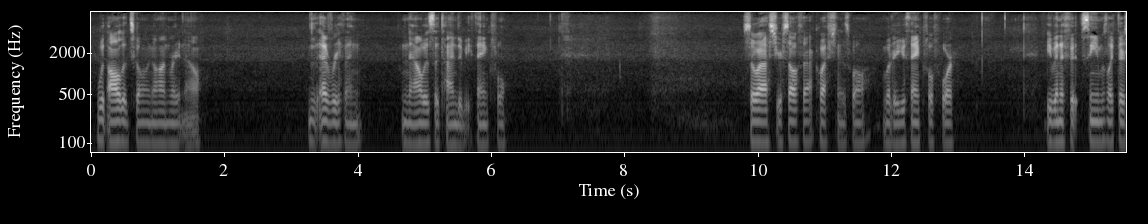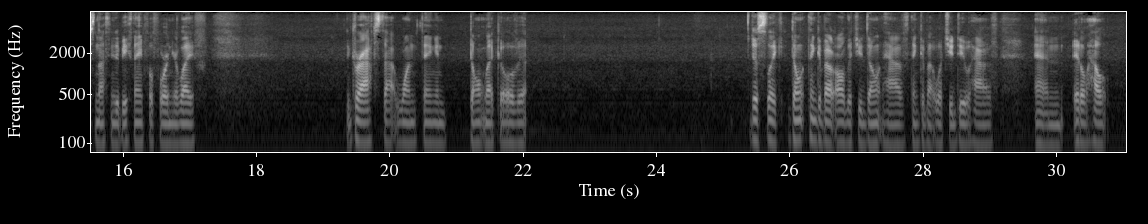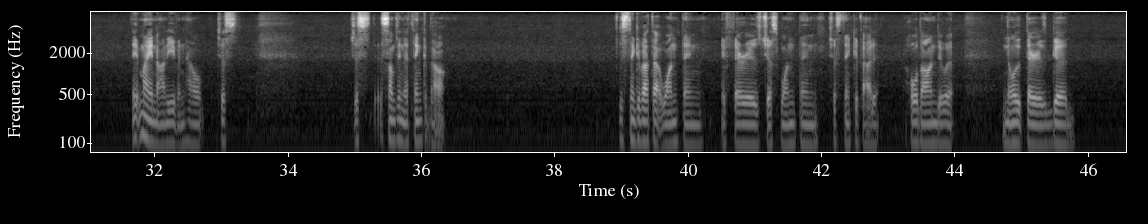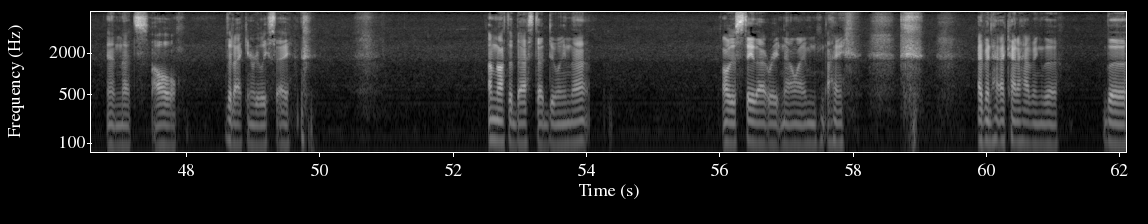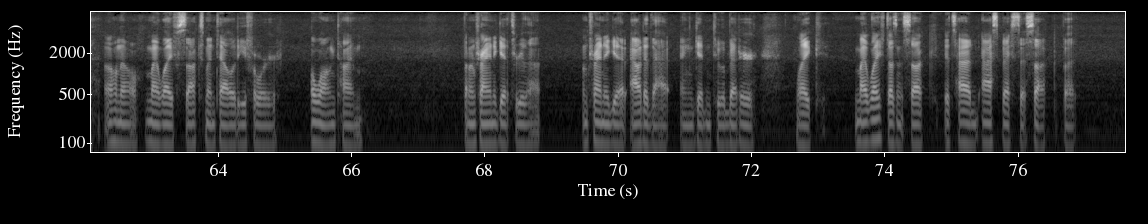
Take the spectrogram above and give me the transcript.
With all that's going on right now. Everything, now is the time to be thankful. So ask yourself that question as well. What are you thankful for? Even if it seems like there's nothing to be thankful for in your life, grasp that one thing and don't let go of it. just like don't think about all that you don't have. Think about what you do have and it'll help. It might not even help. Just just something to think about. Just think about that one thing. If there is just one thing just think about it hold on to it know that there is good and that's all that I can really say I'm not the best at doing that I'll just say that right now. I'm I I've been ha- kind of having the the oh no, my life sucks mentality for a long time. But I'm trying to get through that. I'm trying to get out of that and get into a better like my life doesn't suck. It's had aspects that suck, but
